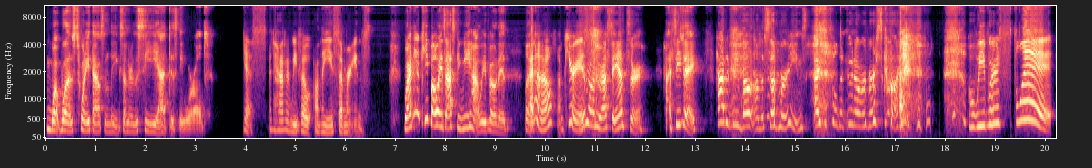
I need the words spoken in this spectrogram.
what was 20,000 Leagues Under the Sea at Disney World. Yes, and how did we vote on the submarines? Why do you keep always asking me how we voted? I don't know. I'm curious. You're the one who has to answer. Hi, CJ, how did we vote on the submarines? I just pulled an Uno reverse card. we were split.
